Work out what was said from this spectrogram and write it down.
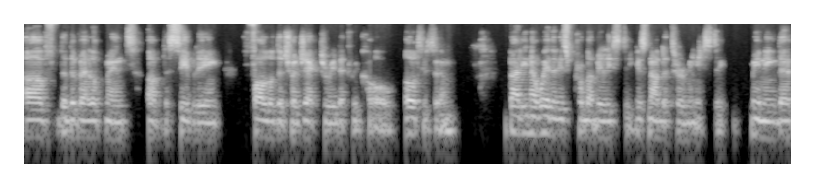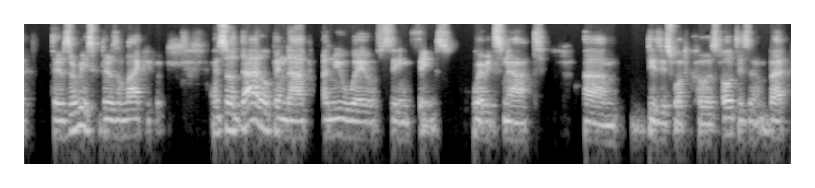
of the development of the sibling follow the trajectory that we call autism, but in a way that is probabilistic, it's not deterministic, meaning that there's a risk, there's a likelihood. And so that opened up a new way of seeing things where it's not um, this is what caused autism, but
